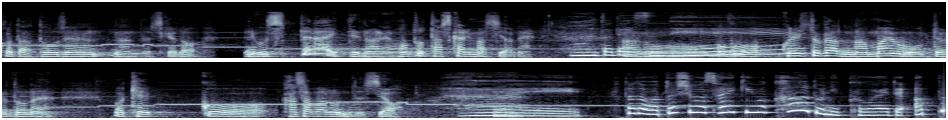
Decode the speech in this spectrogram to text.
ことは当然なんですけど薄っぺらいっていうのはね本当助かりますよね。本当ですね。僕もクレジットカード何枚も持ってるとね、まあ、結構かさばるんですよはい、ただ私は最近はカードに加えてアプ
